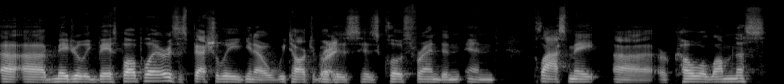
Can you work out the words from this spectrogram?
uh, uh, Major League Baseball players, especially you know we talked about right. his his close friend and and classmate uh, or co alumnus.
